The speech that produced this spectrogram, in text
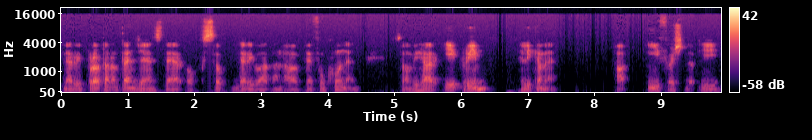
när vi pratar om tangens, det är också derivatan av den funktionen. Så om vi har i prim är lika med ja, i först då, i.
